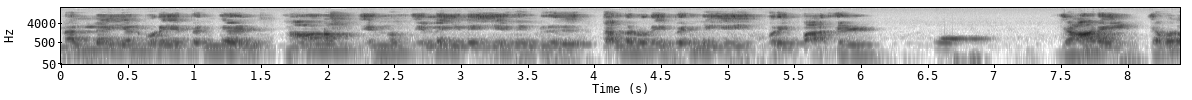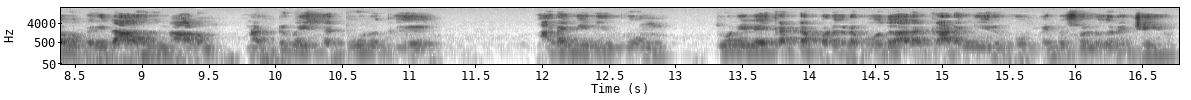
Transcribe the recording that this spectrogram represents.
நல்ல இயல்புடைய பெண்கள் நாணம் என்னும் எல்லையிலேயே நின்று தங்களுடைய பெண்மையை உரைப்பார்கள். யானை எவ்வளவு பெரிதாக இருந்தாலும் நட்டு வைத்த தூணுக்கு அடங்கி நிற்கும். தூணிலே கட்டப்படுகிற போது அதற்கு அடங்கி இருக்கும் என்று சொல்லுகிற செய்யும்.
